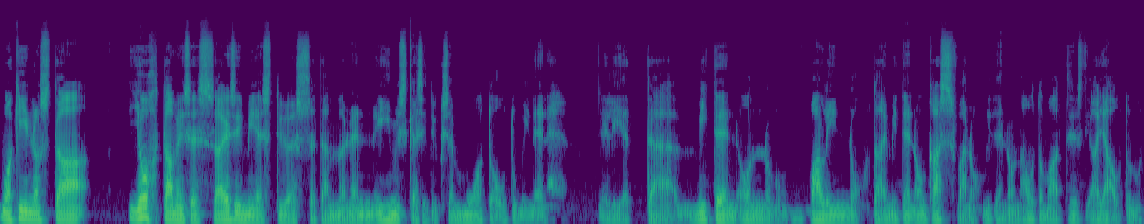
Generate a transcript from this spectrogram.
mua kiinnostaa johtamisessa, esimiestyössä tämmöinen ihmiskäsityksen muotoutuminen. Eli että miten on valinnut tai miten on kasvanut, miten on automaattisesti ajautunut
